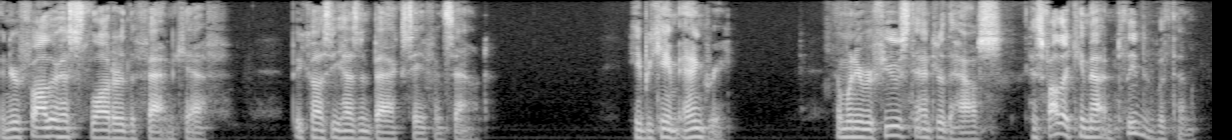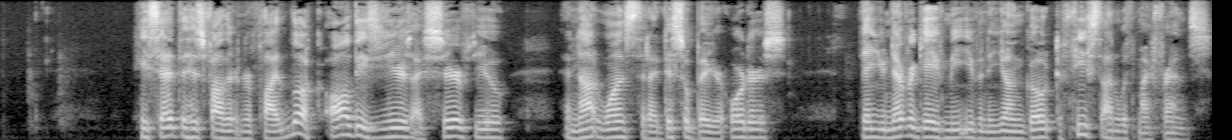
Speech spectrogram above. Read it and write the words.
and your father has slaughtered the fattened calf, because he hasn't back safe and sound. He became angry, and when he refused to enter the house, his father came out and pleaded with him. He said to his father and replied, Look, all these years I served you, and not once did I disobey your orders. Yet you never gave me even a young goat to feast on with my friends.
